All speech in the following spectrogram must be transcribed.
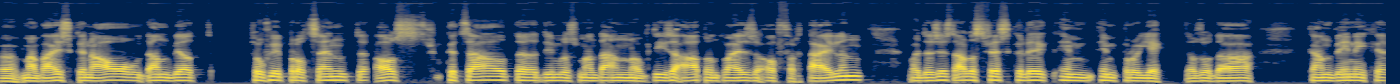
äh, man weiß genau, dann wird so viel Prozent ausgezahlt, äh, die muss man dann auf diese Art und Weise auch verteilen, weil das ist alles festgelegt im, im Projekt. Also da kann wenig äh,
